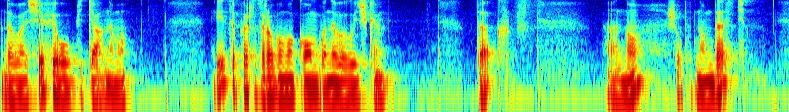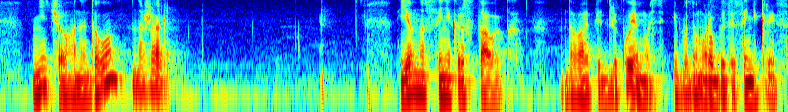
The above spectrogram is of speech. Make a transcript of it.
Давай ще фіол підтягнемо. І тепер зробимо комбо невеличке. Так. А ну, що тут нам дасть? Нічого не дало, на жаль. Є в нас синій кристалик. Давай підлікуємось і будемо робити синій криз.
